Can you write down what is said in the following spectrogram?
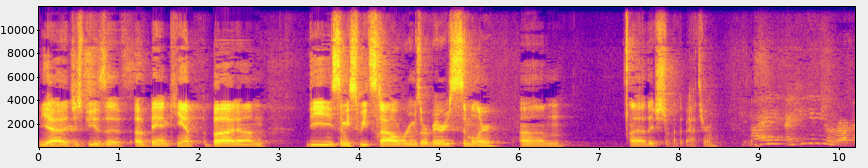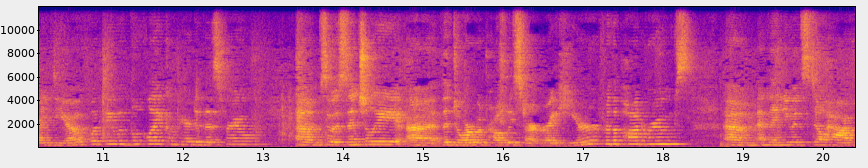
Yeah, just because of, of band camp. But um, the semi suite style rooms are very similar. Um, uh, they just don't have the bathroom. I, I can give you a rough idea of what they would look like compared to this room. Um, so essentially, uh, the door would probably start right here for the pod rooms. Um, and then you would still have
